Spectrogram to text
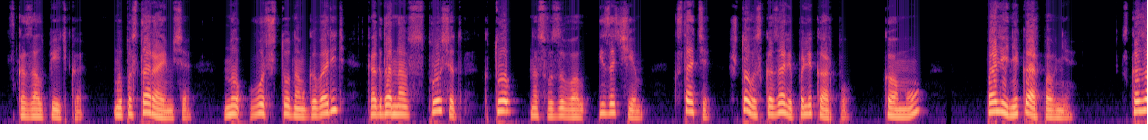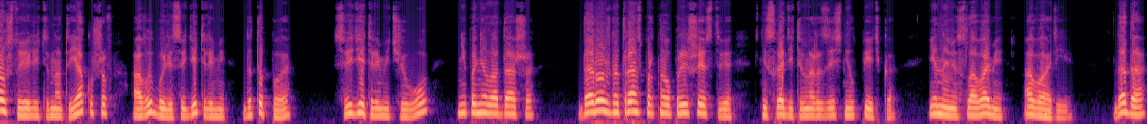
— сказал Петька. «Мы постараемся. Но вот что нам говорить, когда нас спросят, кто нас вызывал и зачем?» Кстати, что вы сказали Поликарпу? Кому? Полине Карповне. Сказал, что я лейтенант Якушев, а вы были свидетелями ДТП. Свидетелями чего? Не поняла Даша. Дорожно-транспортного происшествия, снисходительно разъяснил Петька. Иными словами, аварии. Да-да,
